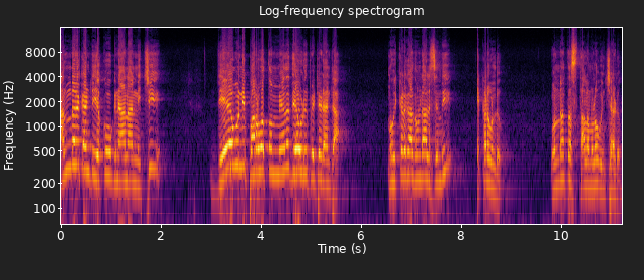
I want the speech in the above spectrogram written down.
అందరికంటే ఎక్కువ జ్ఞానాన్ని ఇచ్చి దేవుని పర్వతం మీద దేవుడు పెట్టాడంట. నువ్వు ఇక్కడ కాదు ఉండాల్సింది ఇక్కడ ఉండు? ఉన్నత స్థలంలో ఉంచాడు.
